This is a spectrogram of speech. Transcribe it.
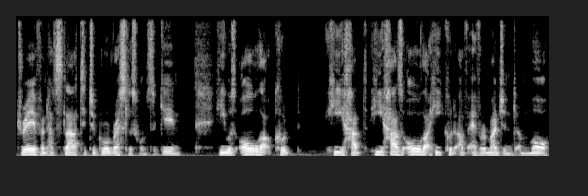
Draven had started to grow restless once again. He was all that could he had he has all that he could have ever imagined and more,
